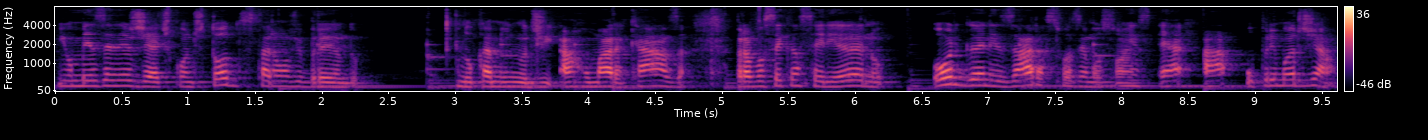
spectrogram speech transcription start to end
e um mês energético onde todos estarão vibrando no caminho de arrumar a casa, para você canceriano, organizar as suas emoções é a, o primordial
